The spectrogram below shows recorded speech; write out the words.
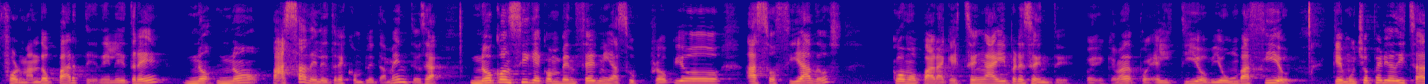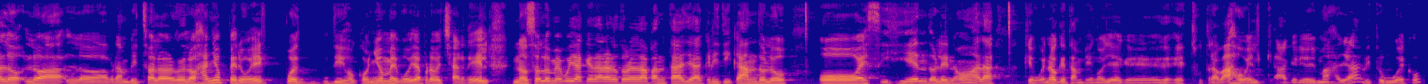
formando parte del E3, no, no pasa del E3 completamente. O sea, no consigue convencer ni a sus propios asociados como para que estén ahí presentes. Pues, pues el tío vio un vacío que muchos periodistas lo, habrán visto a lo largo de los años, pero él pues dijo, coño, me voy a aprovechar de él. No solo me voy a quedar al otro lado de la pantalla criticándolo o exigiéndole, ¿no? A la... Que bueno, que también, oye, que es tu trabajo. Él ha querido ir más allá, ha visto un hueco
